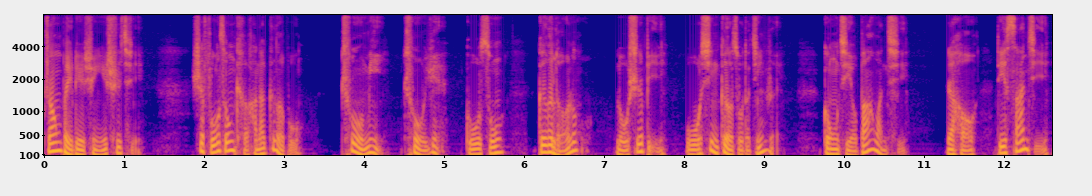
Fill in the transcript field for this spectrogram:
装备略逊于师骑，是服从可汗的各部处密、处越、姑苏、哥罗路、鲁什比五姓各族的精锐。共计有八万骑，然后第三级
